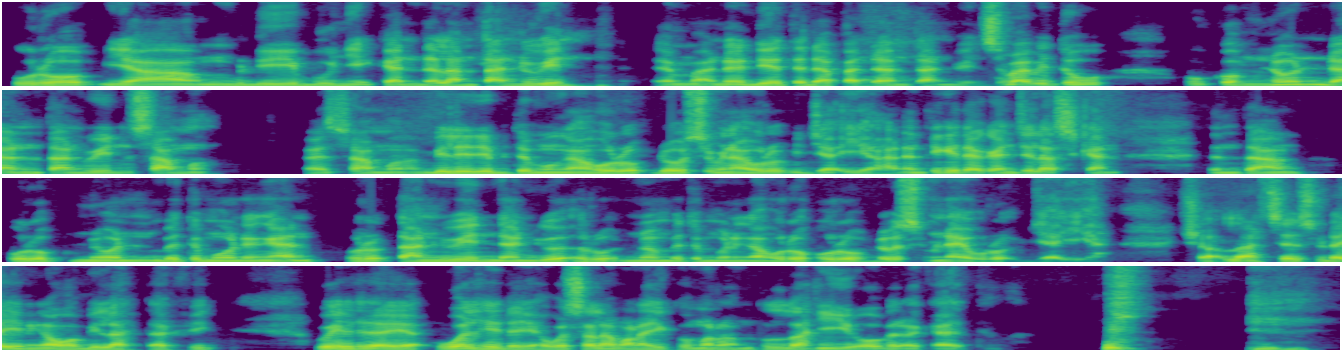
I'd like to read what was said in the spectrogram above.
huruf yang dibunyikan dalam tanwin. Eh, makna dia terdapat dalam tanwin. Sebab itu hukum nun dan tanwin sama. Eh, sama. Bila dia bertemu dengan huruf 29 huruf hijaiyah. Nanti kita akan jelaskan tentang huruf nun bertemu dengan huruf tanwin dan juga huruf nun bertemu dengan huruf-huruf dua sebenarnya huruf jaiyah. InsyaAllah saya sudahi dengan wabilah tafiq. Wal hidayah. Wassalamualaikum warahmatullahi wabarakatuh.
